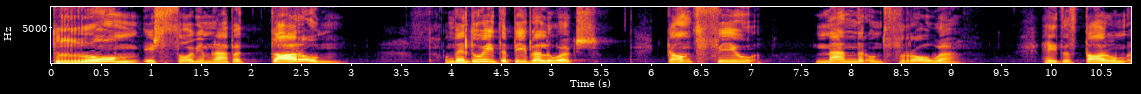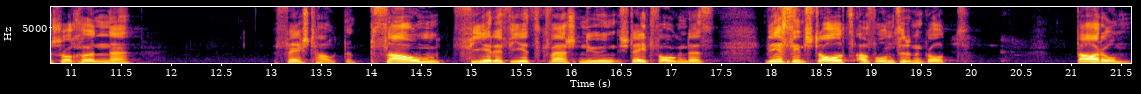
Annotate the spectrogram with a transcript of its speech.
Darum ist es so in meinem Leben. Darum. Und wenn du in der Bibel schaust, ganz viele Männer und Frauen haben das darum schon können festhalten. Psalm 44, Vers 9 steht folgendes: Wir sind stolz auf unseren Gott. Darum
